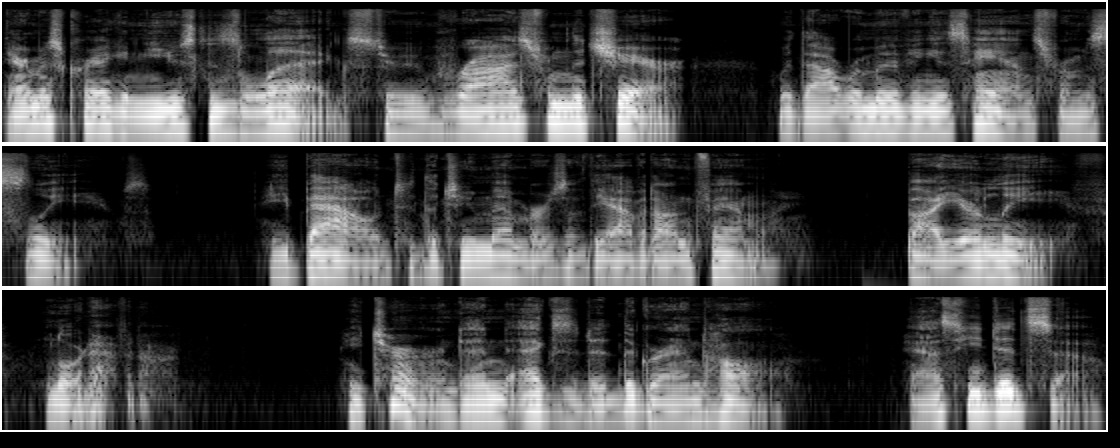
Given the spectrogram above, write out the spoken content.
Aramis Cregan used his legs to rise from the chair without removing his hands from his sleeves. He bowed to the two members of the Avedon family. By your leave, Lord Avedon. He turned and exited the grand hall. As he did so,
